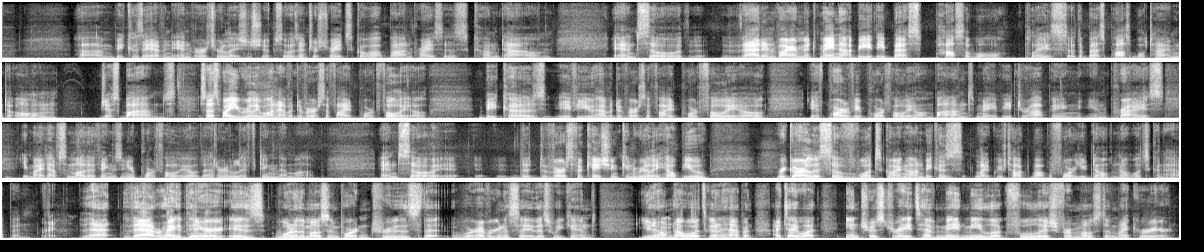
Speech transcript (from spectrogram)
um, because they have an inverse relationship. So as interest rates go up, bond prices come down. And so th- that environment may not be the best possible place or the best possible time to own just bonds. So that's why you really want to have a diversified portfolio. Because if you have a diversified portfolio, if part of your portfolio in bonds may be dropping in price, you might have some other things in your portfolio that are lifting them up. And so it, the diversification can really help you regardless of what's going on because like we've talked about before you don't know what's going to happen right that that right there is one of the most important truths that we're ever going to say this weekend you don't know what's going to happen. I tell you what interest rates have made me look foolish for most of my career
